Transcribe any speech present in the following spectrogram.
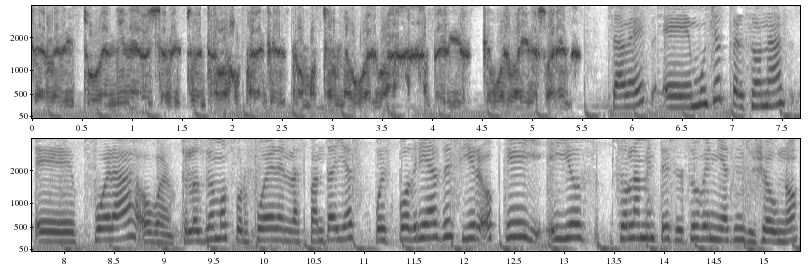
se reditúe en dinero y se reditúe en trabajo para que el promotor me vuelva a pedir que vuelva a ir a su arena. ¿Sabes? Eh, muchas personas eh, fuera, o bueno, que los vemos por fuera en las pantallas, pues podrías decir, ok, ellos solamente se suben y hacen su show, ¿no?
